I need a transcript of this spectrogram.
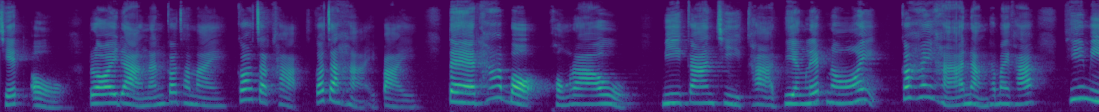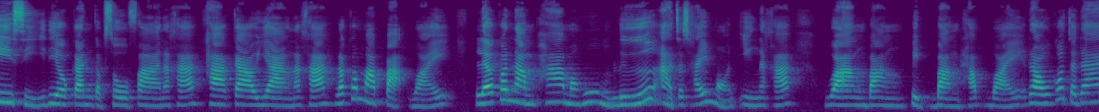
เช็ดออก รอยด่างนั้นก็ทำไมก็จะขาดก็จะหายไป แต่ถ้าเบาะของเรามีการฉีกขาดเพียงเล็กน้อย ก็ให้หาหนังทำไมคะ ที่มีสีเดียวกันกับโซฟานะคะทากาวยางนะคะ แล้วก็มาปะไว้ แล้วก็นำผ้ามาหุ้ม หรืออาจจะใช้หมอนอิงนะคะ วางบังปิดบังทับไว้ เราก็จะได้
